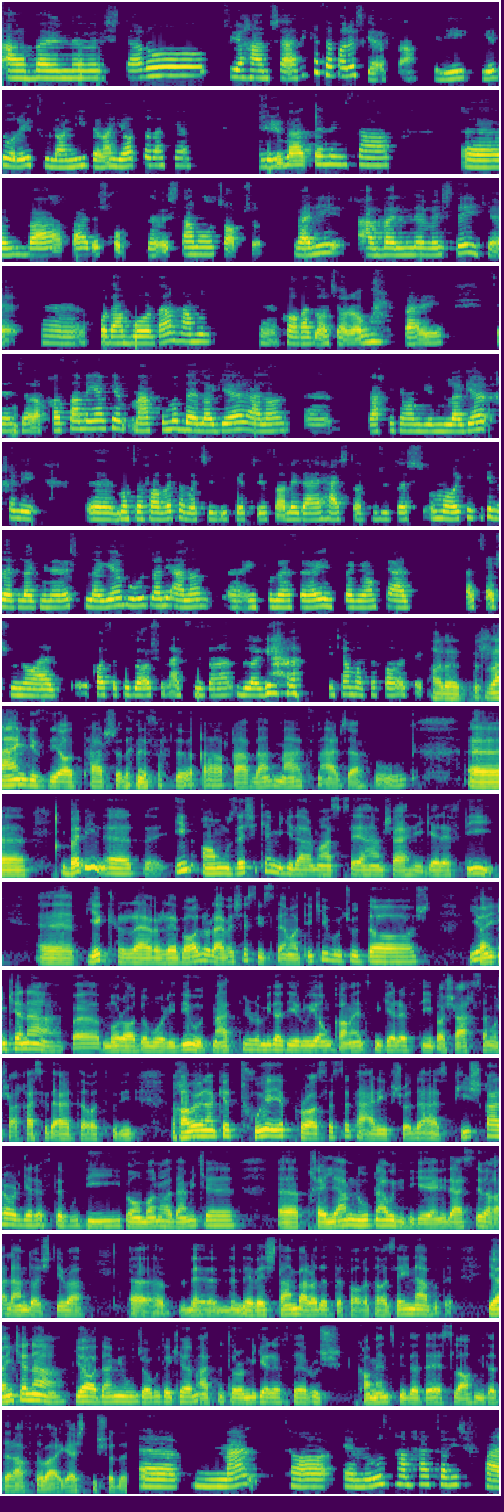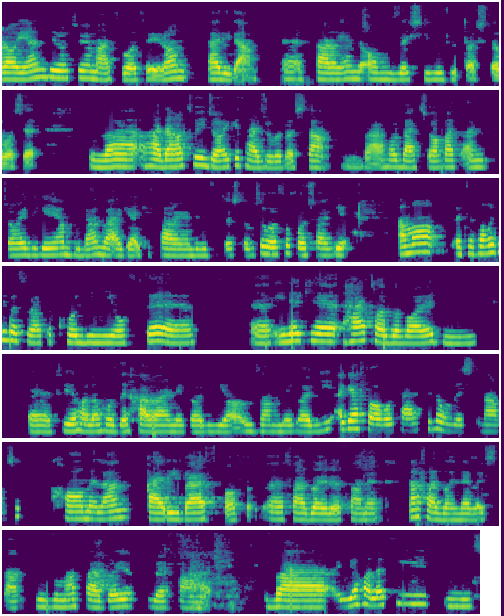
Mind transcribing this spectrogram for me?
اولین نوشته رو توی همشهری که سفارش گرفتم. یعنی یه دوره طولانی به من یاد دادن که چجوری باید بنویسم. و بعدش خب نوشتم و چاپ شد. ولی اولین نوشته ای که خودم بودم همون کاغذ آچارا بود برای چلچراغ خواستم بگم که مفهوم بلاگر الان وقتی که ما میگیم بلاگر خیلی متفاوته با چیزی که توی سال دهه 80 وجود داشت. اون موقع کسی که وبلاگ مینوشت بلاگر بود ولی الان اینفلوئنسرهای اینستاگرام که از بچه‌شون و از کاسه عکس می‌زنن بلاگر. یکم متفاوته. آره رنگ زیادتر شده نسبت به قبل. قبلا متن ارجح بود. ببین این آموزشی که میگی در مؤسسه همشهری گرفتی یک روال و روش سیستماتیکی وجود داشت؟ یا اینکه نه مراد و مریدی بود؟ متنی رو می‌دادی روی اون کامنت می‌گرفتی با شخص مشخصی در ارتباط بودی؟ می‌خوام ببینم که توی یه process تعریف شده از پیش قرار گرفته بودی؟ به عنوان آدمی که خیلی هم noob نبودی دیگه. یعنی دستی به قلم داشتی و نوشتن برات اتفاق تازه ای نبوده. یا اینکه نه یه آدمی اونجا بوده که متن تو رو می‌گرفته روش کامنت می‌داده اصلاح می‌داده رفت و برگشت می‌شده. من تا امروز هم حتی هیچ فرایندی رو توی مطبوعات ایران ندیدم. فرایند آموزشی وجود داشته باشه. و حداقل توی جایی که تجربه داشتم. به حال بچه ها قطعا جای دیگه هم بودن و اگر که فرایندی وجود داشته باشه باعث خوشحالیه. اما اتفاقی که به صورت کلی میفته اینه که هر تازه واردی توی حالا حوزه خبرنگاری یا روزنامه‌نگاری اگر فارغ التحصیل اون رشته نباشه کاملا غریبه است با فضای رسانه. نه فضای نوشتن لزوما فضای رسانه. و یه حالتی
